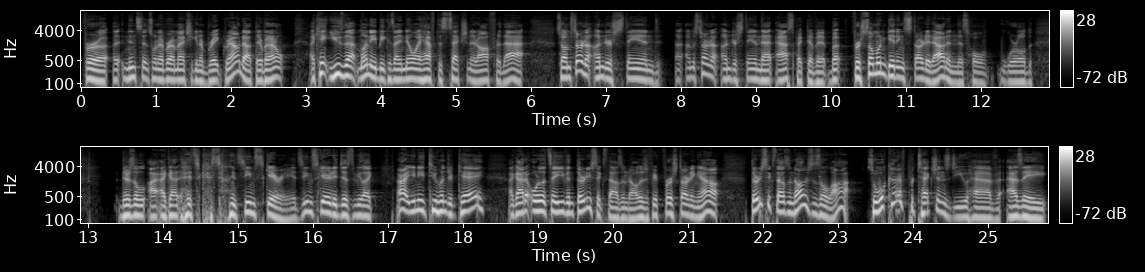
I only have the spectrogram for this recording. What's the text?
for a, an instance whenever I'm actually going to break ground out there, but I don't, I can't use that money because I know I have to section it off for that. So I'm starting to understand. I'm starting to understand that aspect of it. But for someone getting started out in this whole world, there's a I, I got it's it seems scary. It seems scary to just be like, all right, you need 200k, I got it, or let's say even thirty six thousand dollars if you're first starting out. Thirty six thousand dollars is a lot. So what kind of protections do you have as a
